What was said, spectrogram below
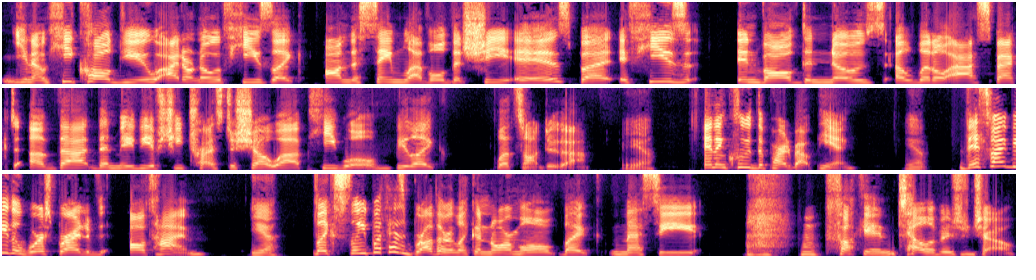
you know, he called you. I don't know if he's like on the same level that she is, but if he's involved and knows a little aspect of that, then maybe if she tries to show up, he will be like, let's not do that. Yeah. And include the part about peeing. Yep. This might be the worst bride of all time. Yeah. Like sleep with his brother like a normal, like messy fucking television show.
